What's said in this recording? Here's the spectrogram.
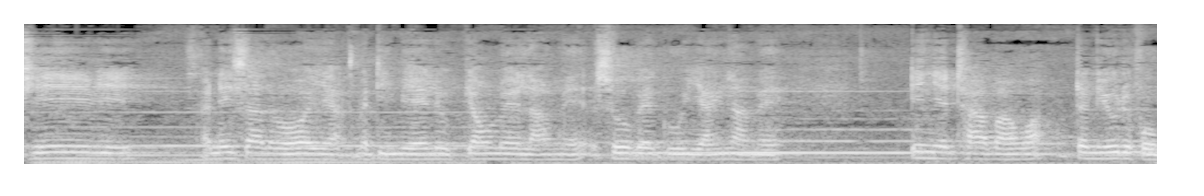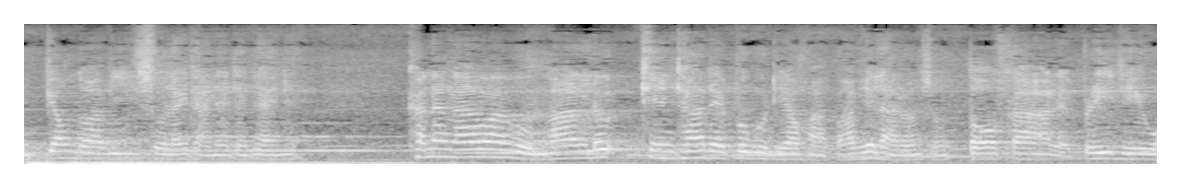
ဖြည်းဖြည်း အနိစ္စသဘောအရမတည်မြဲလို့ပြောင်းလဲလာမယ်အဆိုးဘက်ကိုရိုင်းလာမယ်အညထာဘာဝတစ်မျိုးတစ်ပုံပြောင်းသွားပြီဆိုလိုက်တာနဲ့တပြိုင်နက်ခန္ဓာ၅ပါးကိုငါလို့ထင်ထားတဲ့ပုဂ္ဂိုလ်တယောက်ဟာဘာဖြစ်လာတော့ဆိုတောကတဲ့ပရိဒီဝ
